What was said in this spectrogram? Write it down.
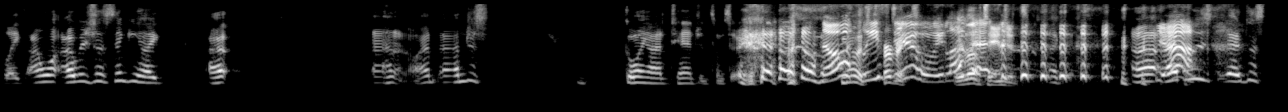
Like I want I was just thinking like I I don't know. I'm I'm just going on tangents. I'm sorry. no, No, please perfect. do. We love, We love it. tangents. Uh, yeah. I was uh, just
